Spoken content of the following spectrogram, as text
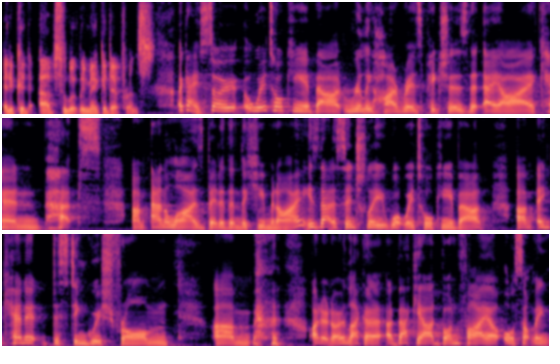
and it could absolutely make a difference. Okay, so we're talking about really high res pictures that AI can perhaps um, analyse better than the human eye. Is that essentially what we're talking about? Um, and can it distinguish from um, I don't know, like a, a, backyard bonfire or something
